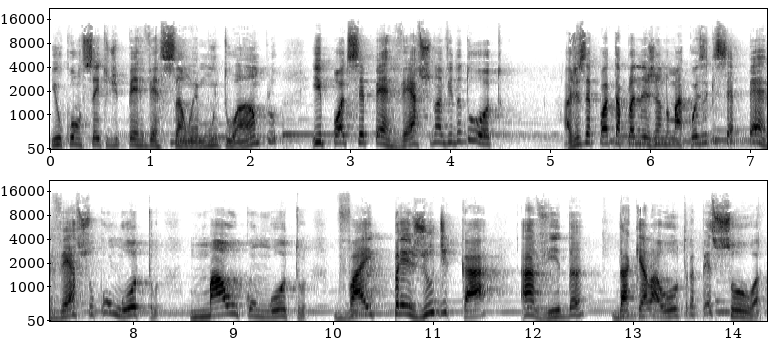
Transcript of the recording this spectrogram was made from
e o conceito de perversão é muito amplo e pode ser perverso na vida do outro. Às vezes você pode estar planejando uma coisa que você é perverso com o outro, mal com o outro, vai prejudicar a vida daquela outra pessoa.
